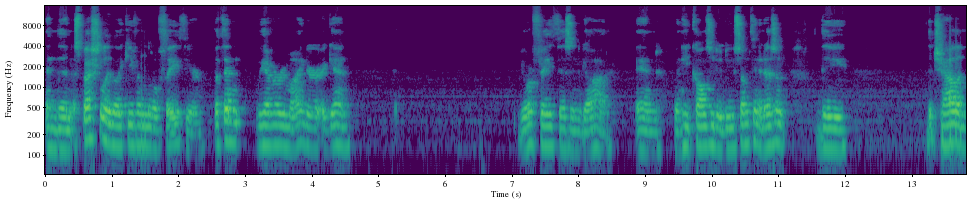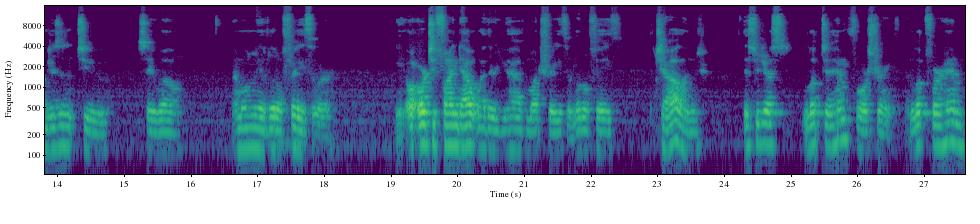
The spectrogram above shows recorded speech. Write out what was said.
and then especially like even little faith here but then we have a reminder again your faith is in God. And when He calls you to do something, it doesn't the the challenge isn't to say, well, I'm only of little faith, or, or or to find out whether you have much faith or little faith. The challenge is to just look to Him for strength and look for Him,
